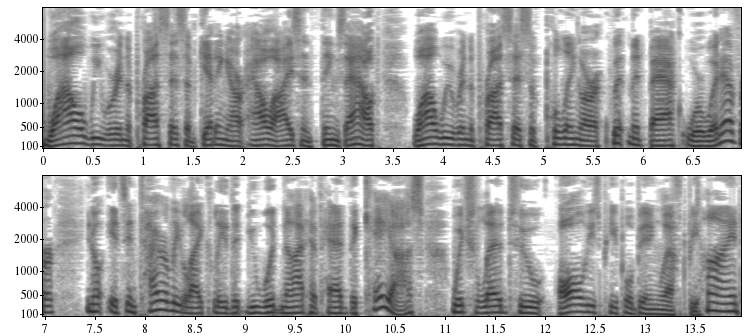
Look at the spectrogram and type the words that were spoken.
while we were in the process of getting our allies and things out, while we were in the process of pulling our equipment back or whatever, you know, it's entirely likely that you would not have had the chaos which led to all these people being left behind,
